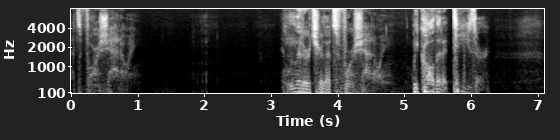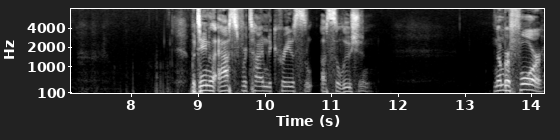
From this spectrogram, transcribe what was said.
That's foreshadowing. In literature, that's foreshadowing. We call that a teaser. But Daniel asks for time to create a, a solution. Number four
